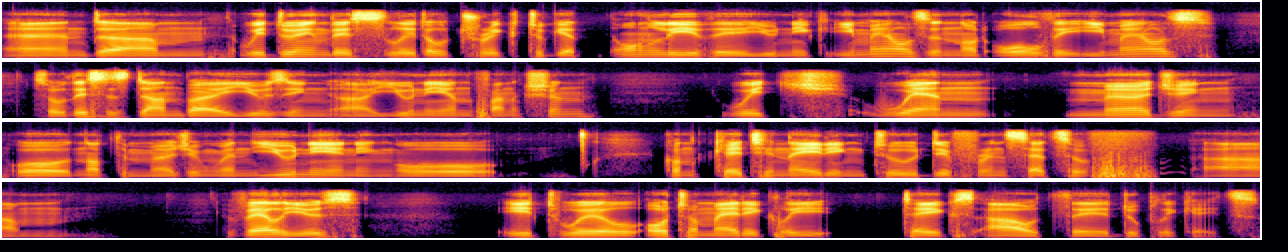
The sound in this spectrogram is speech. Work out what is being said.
And um, we're doing this little trick to get only the unique emails and not all the emails. So this is done by using a union function, which when merging, or not the merging, when unioning or concatenating two different sets of um, values, it will automatically takes out the duplicates.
